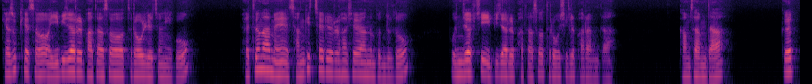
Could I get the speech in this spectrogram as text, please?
계속해서 이 비자를 받아서 들어올 예정이고, 베트남에 장기 체류를 하셔야 하는 분들도 문제없이 이 비자를 받아서 들어오시길 바랍니다. 감사합니다. 끝.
